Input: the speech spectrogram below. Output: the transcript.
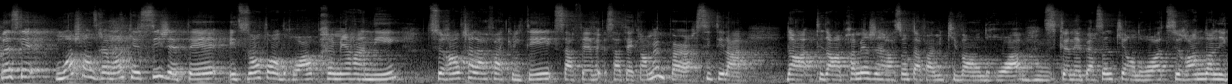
Parce que moi, je pense vraiment que si j'étais étudiante en droit, première année, tu rentres à la faculté, ça fait, ça fait quand même peur. Si tu es là tu es dans la première génération de ta famille qui va en droit, mhm. tu connais personne qui est en droit, tu rentres dans les,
